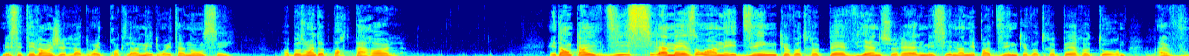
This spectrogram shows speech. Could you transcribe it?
Mais cet évangile-là doit être proclamé, doit être annoncé, a besoin de porte-parole. Et donc, quand il dit, si la maison en est digne, que votre paix vienne sur elle, mais si elle n'en est pas digne, que votre paix retourne à vous.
